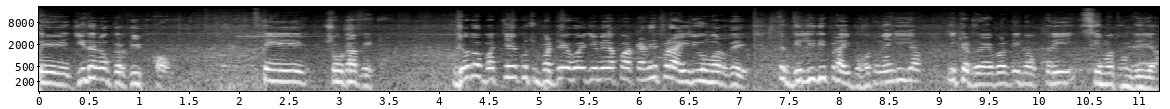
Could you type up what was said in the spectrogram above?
ਤੇ ਜਿਹਦਾ ਨਾਮ ਗੁਰਦੀਪ ਕੌਰ ਤੇ ਛੋਟਾ ਬੇਟਾ। ਜਦੋਂ ਬੱਚੇ ਕੁਝ ਵੱਡੇ ਹੋਏ, ਜਿਵੇਂ ਆਪਾਂ ਕਹਿੰਦੇ ਪੜ੍ਹਾਈ ਦੀ ਉਮਰ ਦੇ, ਤੇ ਦਿੱਲੀ ਦੀ ਪੜ੍ਹਾਈ ਬਹੁਤ ਮਹਿੰਗੀ ਆ। ਇੱਕ ਡਰਾਈਵਰ ਦੀ ਨੌਕਰੀ ਸੀਮਤ ਹੁੰਦੀ ਆ।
